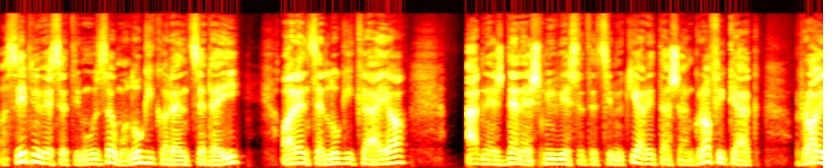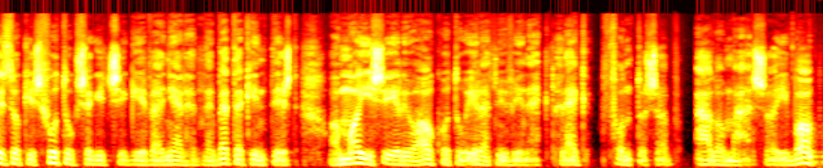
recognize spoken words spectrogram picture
A Szépművészeti Múzeum a logika rendszerei, a rendszer logikája Ágnes Denes művészete című kiállításán grafikák, rajzok és fotók segítségével nyerhetnek betekintést a ma is élő alkotó életművének legfontosabb állomásaiba.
